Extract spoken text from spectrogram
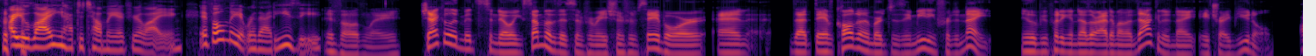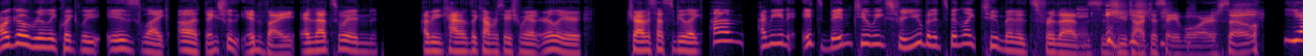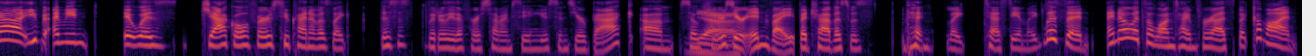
Are you lying? You have to tell me if you're lying. If only it were that easy. If only. Jackal admits to knowing some of this information from Sabor, and that they have called an emergency meeting for tonight. He will be putting another item on the docket tonight, a tribunal. Argo really quickly is like, uh, thanks for the invite. And that's when, I mean, kind of the conversation we had earlier, Travis has to be like, um, I mean, it's been two weeks for you, but it's been like two minutes for them since you talked to Sabor. So, Yeah, even I mean, it was Jackal first who kind of was like, "This is literally the first time I'm seeing you since you're back. Um, so Yeah. here's your invite." But Travis was then like testy and like, "Listen, I know it's a long time for us, but come on."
